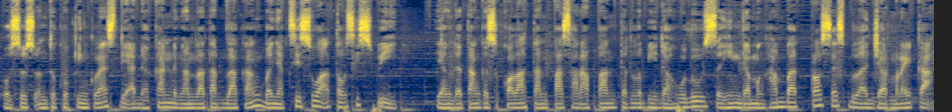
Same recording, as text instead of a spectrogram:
Khusus untuk cooking class diadakan dengan latar belakang banyak siswa atau siswi yang datang ke sekolah tanpa sarapan terlebih dahulu sehingga menghambat proses belajar mereka.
